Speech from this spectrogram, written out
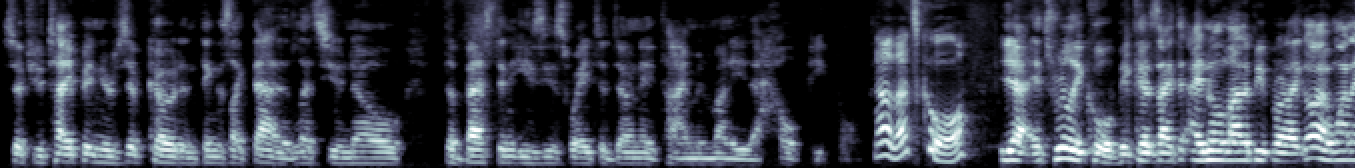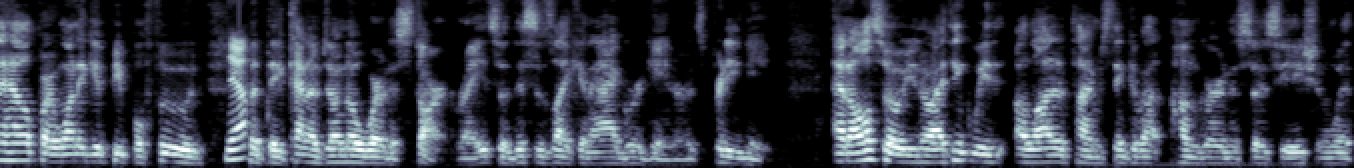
So if you type in your zip code and things like that, it lets you know the best and easiest way to donate time and money to help people. Oh, that's cool. Yeah, it's really cool because I, I know a lot of people are like, oh, I want to help or I want to give people food, Yeah. but they kind of don't know where to start, right? So this is like an aggregator. It's pretty neat. And also, you know, I think we a lot of times think about hunger in association with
